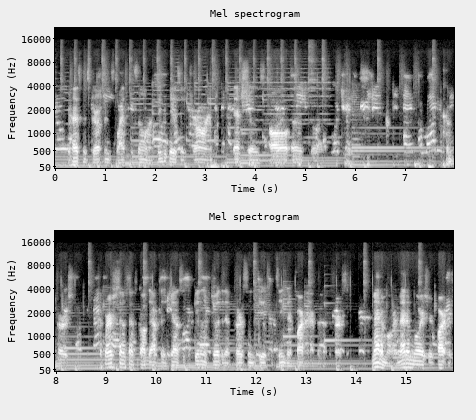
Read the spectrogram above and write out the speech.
your husband's girlfriend's wife, and so on. Think of it as a drawing that shows all of the conversion. Compersion, sometimes called the opposite of jealousy, is feeling of joy that a person feels from seeing their partner have another person. Metamour. Metamour is your partner's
